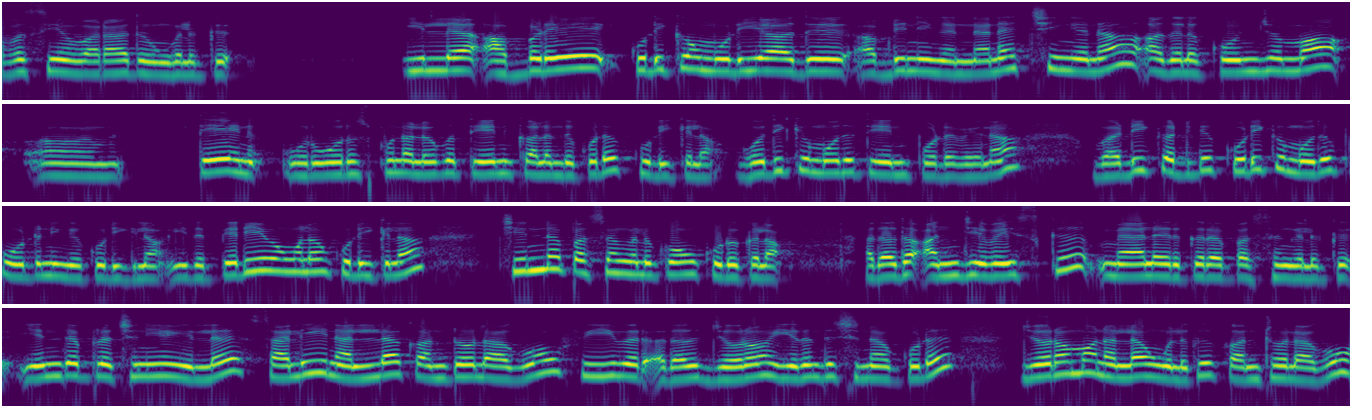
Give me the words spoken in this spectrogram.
அவசியம் வராது உங்களுக்கு. இல்லை அப்படியே குடிக்க முடியாது அப்படின்னு நீங்கள் நினச்சிங்கன்னா அதில் கொஞ்சமாக தேன் ஒரு ஒரு ஸ்பூன் அளவுக்கு தேன் கலந்து கூட குடிக்கலாம். கொதிக்கும் போது தேன் போட வேணாம் வடிகட்டிட்டு குடிக்கும் போது போட்டு நீங்கள் குடிக்கலாம். இதை பெரியவங்களும் குடிக்கலாம் சின்ன பசங்களுக்கும் கொடுக்கலாம். அதாவது அஞ்சு வயசுக்கு மேலே இருக்கிற பசங்களுக்கு. எந்த பிரச்சனையும் இல்லை. சளி நல்லா கண்ட்ரோல் ஆகும். ஃபீவர் அதாவது ஜுரம் இருந்துச்சுன்னா கூட ஜுரமும் நல்லா உங்களுக்கு கண்ட்ரோல் ஆகும்.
